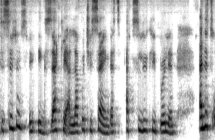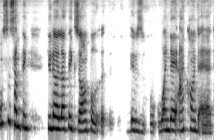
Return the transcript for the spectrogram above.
decisions, exactly. I love what you're saying. That's absolutely brilliant. And it's also something, you know, I love the example. uh, There was one day I can't add,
